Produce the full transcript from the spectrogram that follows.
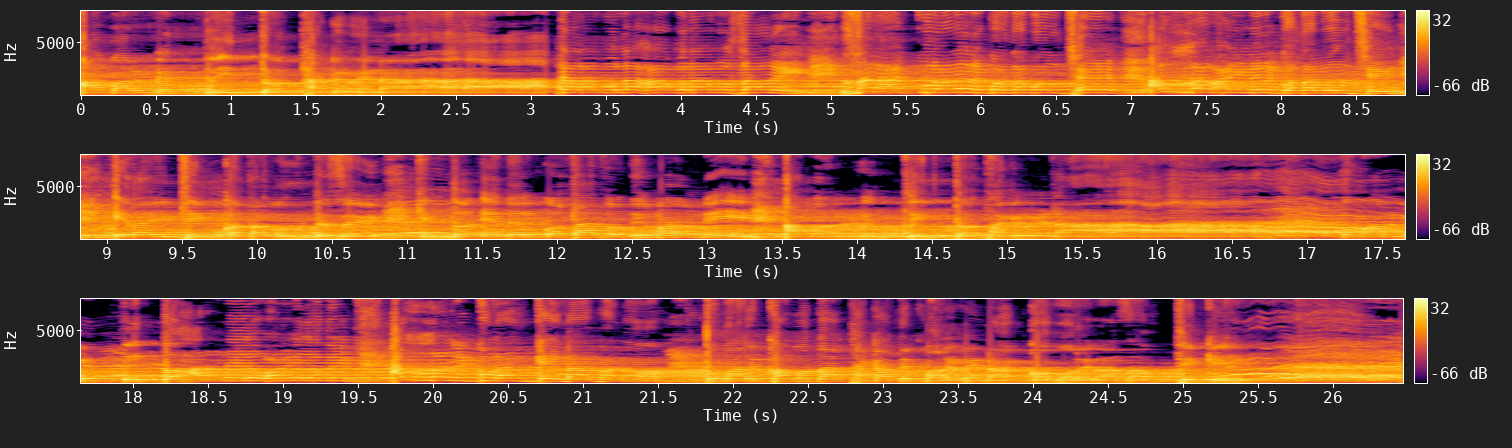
আমার নেতৃত্ব থাকবে না। এদের কথা যদি আমার নেতৃত্ব থাকবে না। তোমার নেতৃত্ব হারানোর ভয় যাবে। আল্লাহর কোরআনকে না মানো, তোমার ক্ষমতা ঠেকাতে পারবে না কবরের আজাব থেকে।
